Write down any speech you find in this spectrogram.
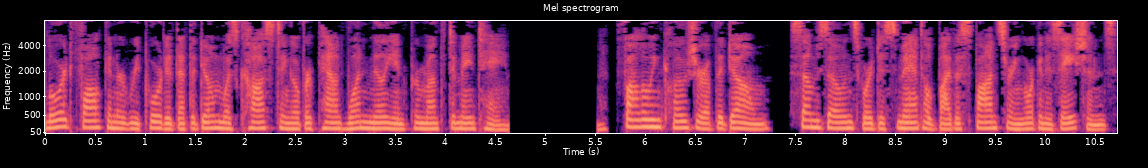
Lord Falconer reported that the dome was costing over £1 million per month to maintain. Following closure of the dome, some zones were dismantled by the sponsoring organizations,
